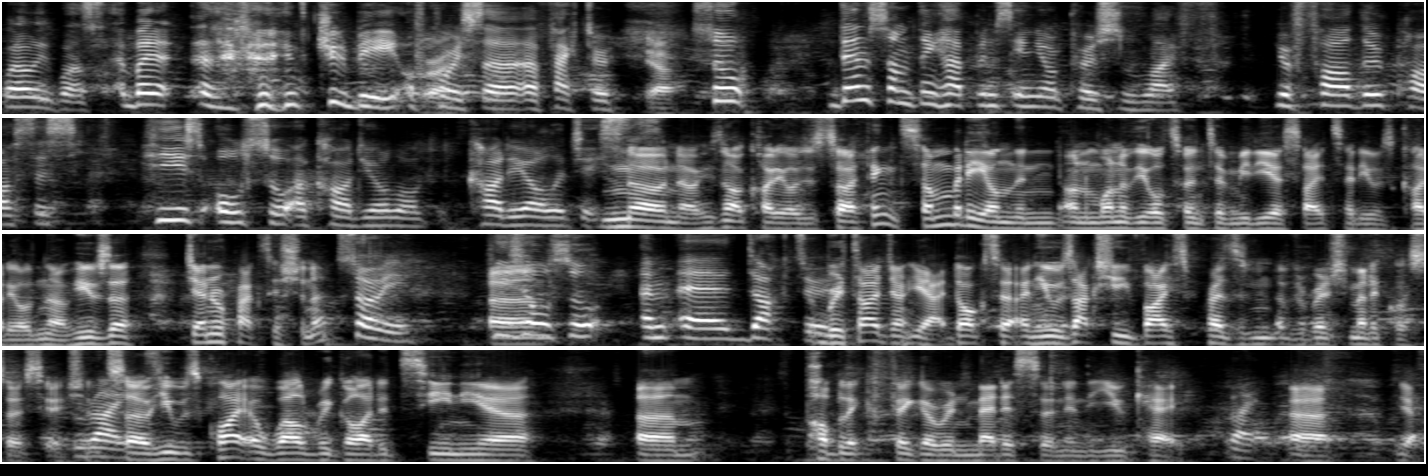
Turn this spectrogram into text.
Well, it was, but it could be, of Right. course, a, a factor. Yeah. So then something happens in your personal life. Your father passes. He's also a cardiolog- cardiologist. No, no, he's not a cardiologist. So I think somebody on the on one of the alternative media sites said he was a cardiologist. No, he was a general practitioner. Sorry. He's Um, also an- a doctor. Retired, yeah, doctor, and he was actually vice president of the British Medical Association. Right. So he was quite a well-regarded senior um, public figure in medicine in the UK. Right. Uh, yeah.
